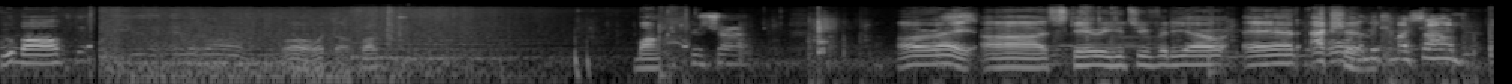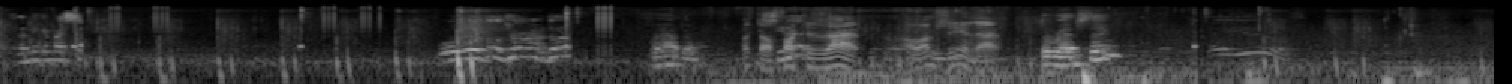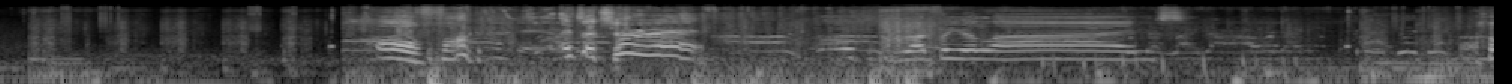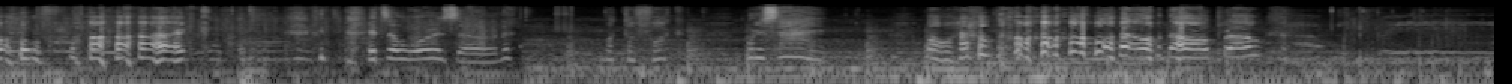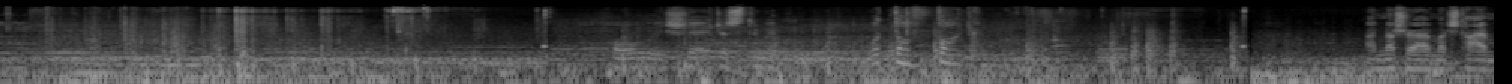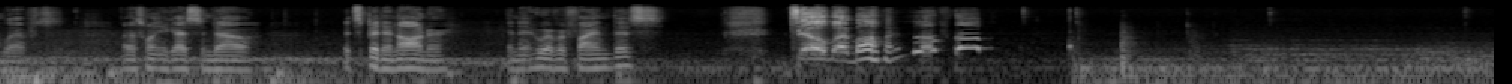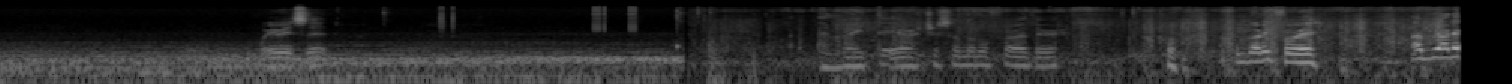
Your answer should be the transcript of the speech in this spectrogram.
Goo ball. Whoa, what the fuck? Bonk. Good shot. Alright, uh, scary YouTube video and Oh, let me action. get my sound. Let me get my sound. Whoa, whoa, don't turn around. Don't. What happened? What the fuck that? is that? Oh, I'm seeing that. The Reds thing? Hey, you. Oh fuck! It's a turret! Run for your lives! Oh fuck! It's a war zone! What the fuck? What is that? Oh hell no! Hell no, bro! Holy shit, it just threw it. What the fuck? I'm not sure I have much time left. I just want you guys to know it's been an honor. And whoever finds this, tell my mom I love them. Where is it? I'm right there, just a little further. I'm running for it. I'm running.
